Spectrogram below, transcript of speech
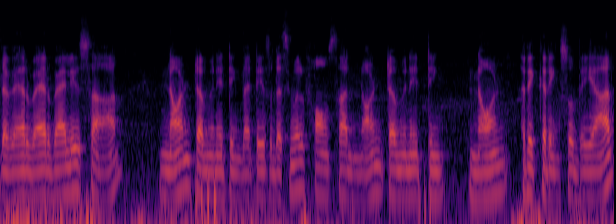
the where where values are non-terminating that is decimal forms are non-terminating non-recurring. So they are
